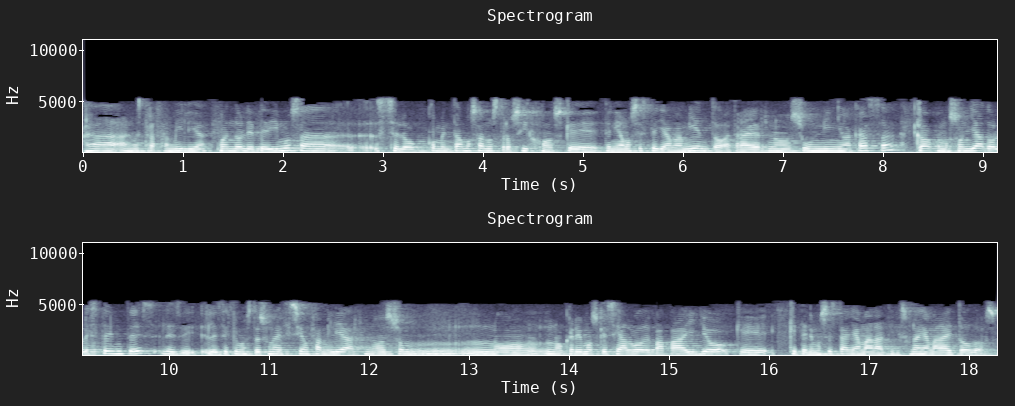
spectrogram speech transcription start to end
a, nuestra familia. Cuando le pedimos, a, se lo comentamos a nuestros hijos que teníamos este llamamiento a traernos un niño a casa, claro, como son ya adolescentes, les, les dijimos esto es una decisión familiar, no, no, no, queremos que sea algo de papá y yo que, que tenemos esta llamada, que es una llamada de todos.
